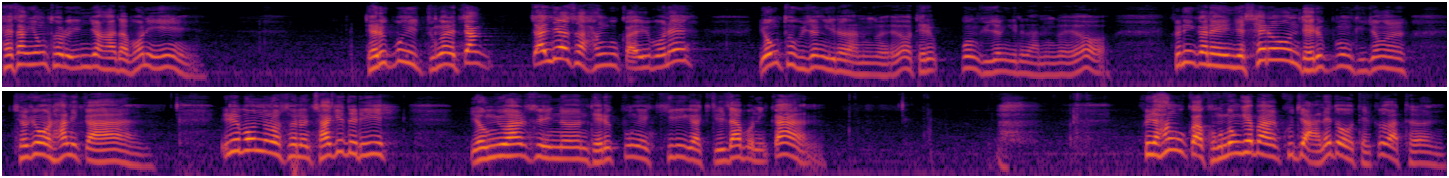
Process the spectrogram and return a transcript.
해상 영토를 인정하다 보니 대륙붕이 중간에 짱 잘려서 한국과 일본의 영토 규정이 일어나는 거예요. 대륙붕 규정이 일어나는 거예요. 그러니까 이제 새로운 대륙붕 규정을 적용을 하니까 일본으로서는 자기들이 영유할 수 있는 대륙붕의 길이가 길다 보니까 그냥 한국과 공동개발 굳이 안 해도 될 것 같은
